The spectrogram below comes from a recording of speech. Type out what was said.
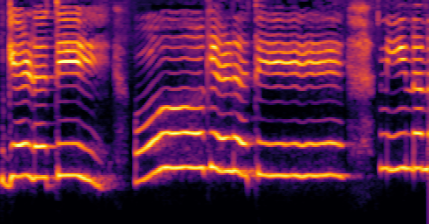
ಗೆಳತಿ, ಓ ಗೆಳತಿ ನೀ ನನಗ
